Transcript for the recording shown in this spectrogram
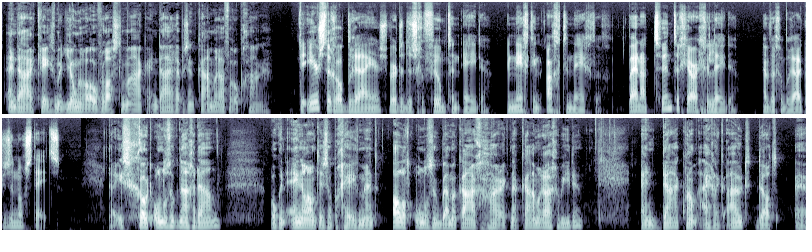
En daar kregen ze met jongerenoverlast te maken en daar hebben ze een camera voor opgehangen. De eerste raddraaiers werden dus gefilmd in Ede in 1998, bijna 20 jaar geleden. En we gebruiken ze nog steeds. Daar is groot onderzoek naar gedaan. Ook in Engeland is op een gegeven moment al het onderzoek bij elkaar geharkt naar cameragebieden. En daar kwam eigenlijk uit dat eh,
